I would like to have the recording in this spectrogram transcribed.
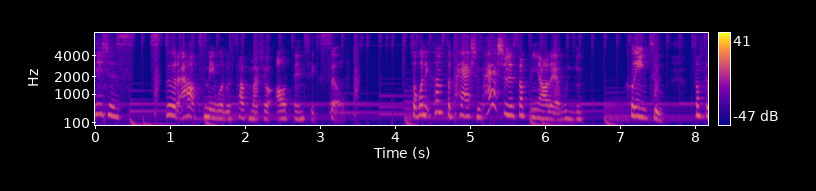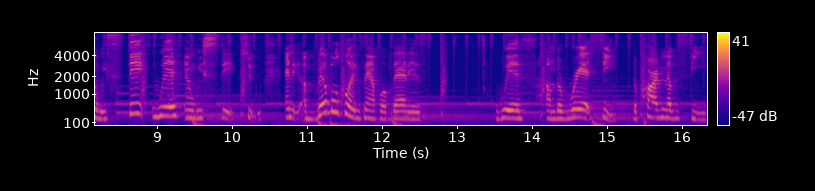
it just stood out to me when it was talking about your authentic self. So when it comes to passion, passion is something y'all that we cleave to, something we stick with and we stick to. And a biblical example of that is with um, the Red Sea, the parting of the sea,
